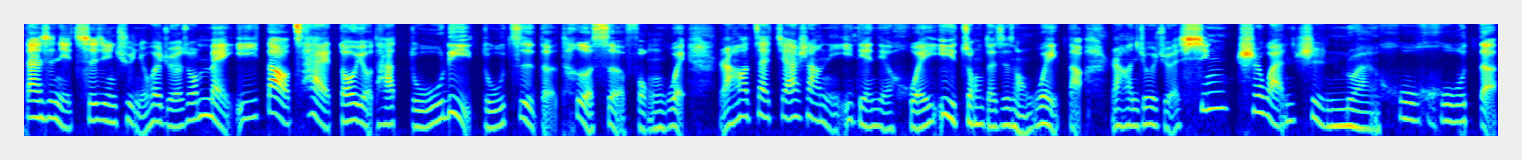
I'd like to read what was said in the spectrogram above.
但是你吃进去，你会觉得说每一道菜都有它独立独自的特色风味，然后再加上你一点点回忆中的这种味道，然后你就会觉得心吃完是暖乎乎的。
